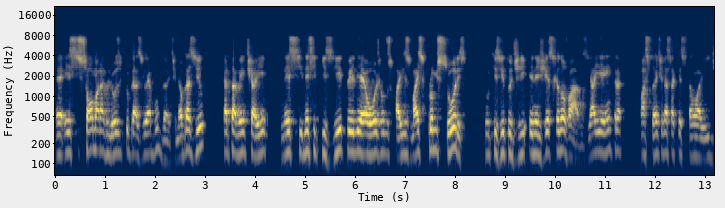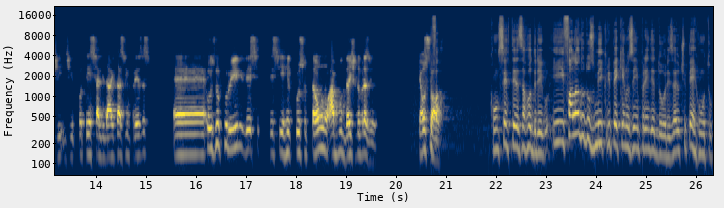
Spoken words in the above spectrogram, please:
é, esse sol maravilhoso que o Brasil é abundante. Né? O Brasil, certamente, aí, nesse, nesse quesito, ele é hoje um dos países mais promissores no quesito de energias renováveis. E aí entra bastante nessa questão aí de, de potencialidade das empresas é, usufruir desse, desse recurso tão abundante do Brasil, que é o sol. Com certeza, Rodrigo. E falando dos micro e pequenos empreendedores, aí eu te pergunto,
